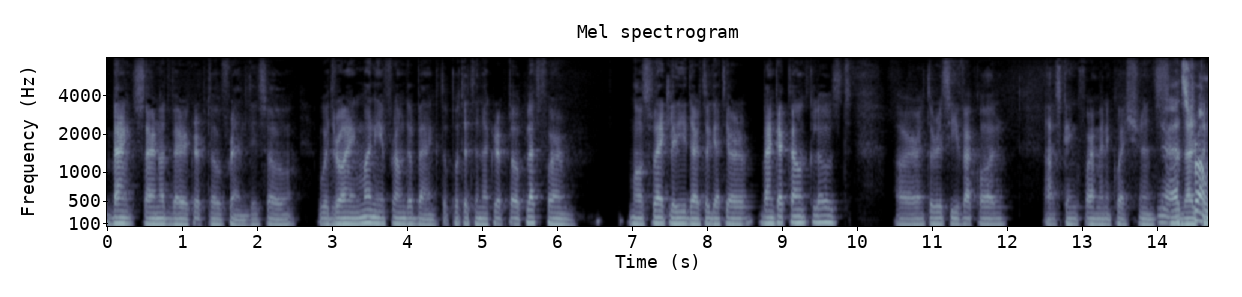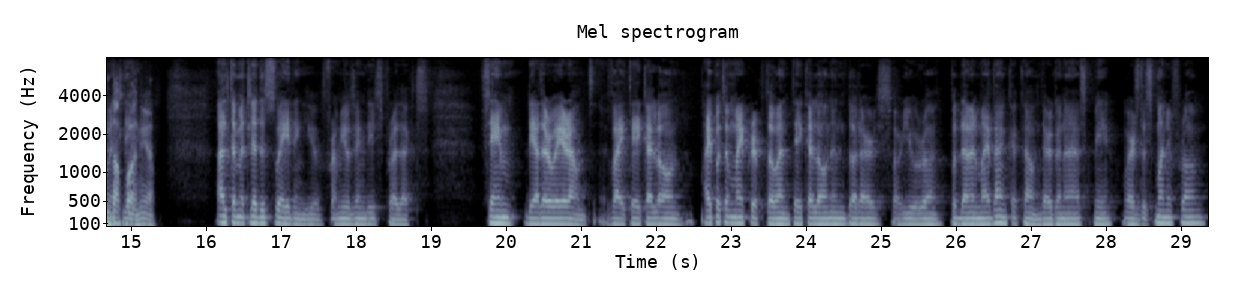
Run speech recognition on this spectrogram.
banks are not very crypto friendly. So withdrawing money from the bank to put it in a crypto platform, most likely either to get your bank account closed or to receive a call asking for many questions. Yeah, it's frowned upon, yeah. Ultimately dissuading you from using these products. Same the other way around. If I take a loan, I put in my crypto and take a loan in dollars or euro, put them in my bank account. They're going to ask me, where's this money from?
